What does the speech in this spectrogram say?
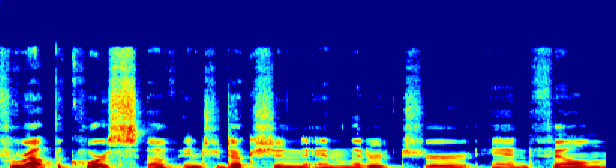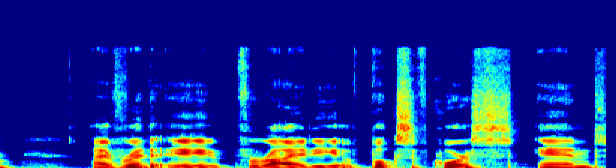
throughout the course of introduction and literature and film, I've read a variety of books, of course, and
